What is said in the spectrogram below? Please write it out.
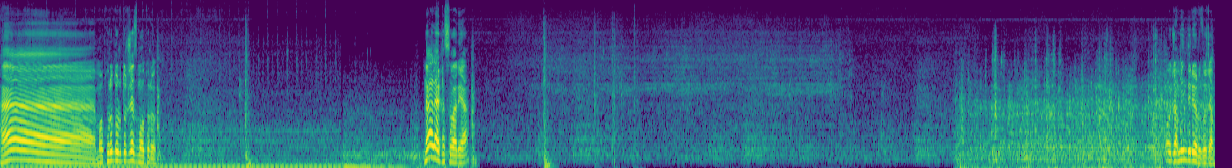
Ha, motoru durduracağız motoru. Ne alakası var ya? Hocam indiriyoruz hocam.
